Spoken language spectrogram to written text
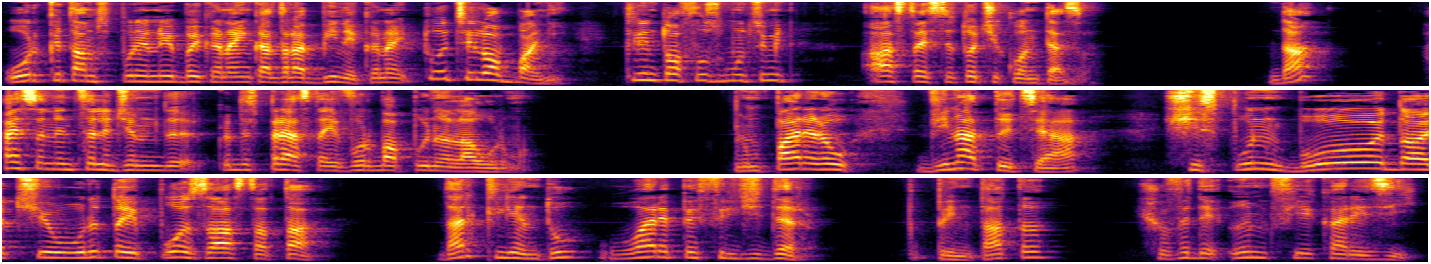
oricât am spune noi, băi, că n-ai încadrat bine, că n-ai, tu ți-ai luat banii. Clientul a fost mulțumit, asta este tot ce contează. Da? Hai să ne înțelegem de, că despre asta e vorba până la urmă. Îmi pare rău, vin atâția și spun, bă, dar ce urâtă e poza asta ta. Dar clientul o are pe frigider, printată și o vede în fiecare zi.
